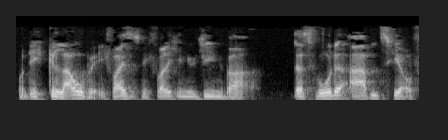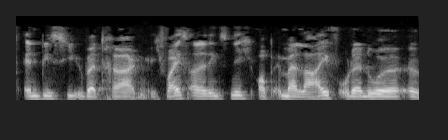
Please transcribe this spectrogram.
Und ich glaube, ich weiß es nicht, weil ich in Eugene war, das wurde abends hier auf NBC übertragen. Ich weiß allerdings nicht, ob immer live oder nur äh,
